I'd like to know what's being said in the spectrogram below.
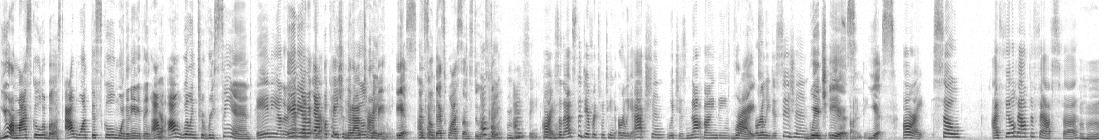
you are my school or bust. I want this school more than anything. I'm Yeah. I'm willing to rescind any other any other yeah, application if that I've turned in. me. Yes, and so that's why some students do Okay, it. Mhm. I see. All right, so that's the difference between early action, which is not binding, Right, early decision, which is binding. yes, All right, so I filled out the FAFSA. Mm-hmm.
